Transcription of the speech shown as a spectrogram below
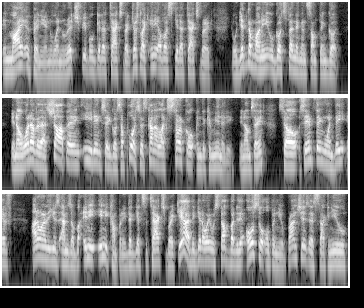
In my opinion, when rich people get a tax break, just like any of us get a tax break, we get the money, we go spending on something good. You know, whatever that's shopping, eating, so you go support. So it's kind of like circle in the community. You know what I'm saying? So same thing when they if I don't want to use Amazon, but any any company that gets a tax break, yeah, they get away with stuff, but they also open new branches. It's like new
